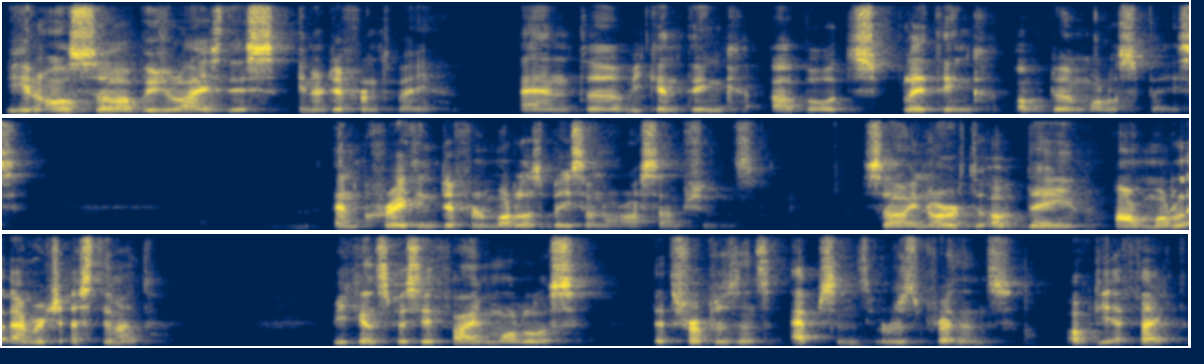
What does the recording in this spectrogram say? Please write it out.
You can also visualize this in a different way. And uh, we can think about splitting of the model space and creating different models based on our assumptions. So in order to obtain our model average estimate, we can specify models that represents absence versus presence of the effect.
